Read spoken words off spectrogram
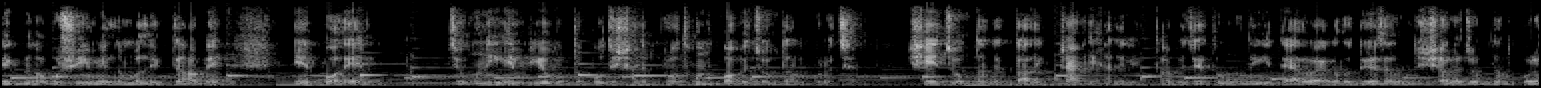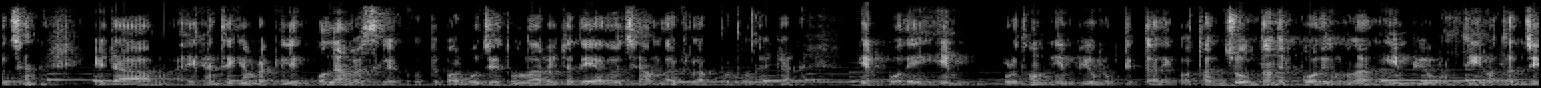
লিখবেন, অবশ্যই ইমেল নম্বর লিখতে হবে। এরপরে যে উনি এমপিওভুক্ত প্রতিষ্ঠানে প্রথম কবে যোগদান করেছেন? সেই যোগদানের তারিখটা এখানে লিখতে হবে। যেহেতু উনি তেরো এগারো দুই হাজার উনিশ সালে যোগদান করেছেন, এটা এখান থেকে আমরা ক্লিক করলে আমরা সিলেক্ট করতে পারব। যেহেতু ওনার এটা দেওয়া রয়েছে, আমরা ফিল আপ করব না এটা। এরপরে প্রথম এমপিও ভুক্তির তারিখ। অর্থাৎ যোগদানের পরে ওনার এমপিও ভুক্তি অর্থাৎ যে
